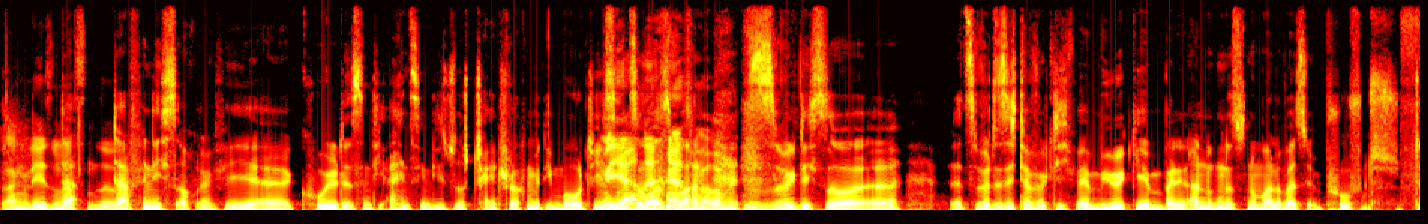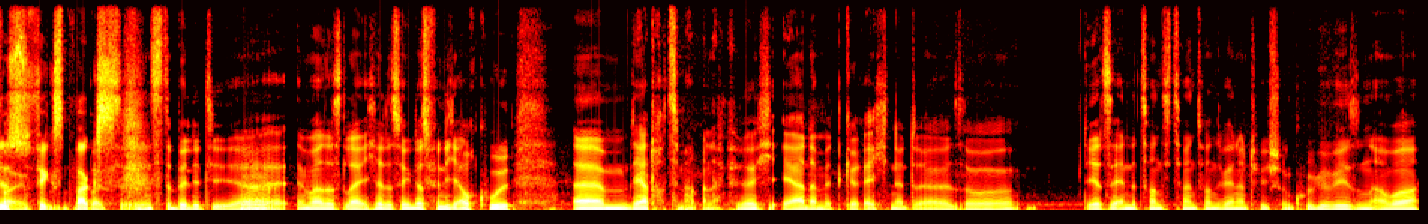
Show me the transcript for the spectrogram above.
lang lesen Da, lassen. So. da finde ich es auch irgendwie äh, cool. Das sind die einzigen, die so Changelog mit Emojis Ja, und sowas ne, machen. Das ist wirklich so, äh, als würde sich da wirklich wer Mühe geben. Bei den anderen ist es normalerweise improved. Das fixed Bugs. Instability, ja, ja, immer das gleiche. Deswegen, das finde ich auch cool. Ähm, ja, trotzdem hat man natürlich eher damit gerechnet. Also jetzt Ende 2022 wäre natürlich schon cool gewesen, aber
